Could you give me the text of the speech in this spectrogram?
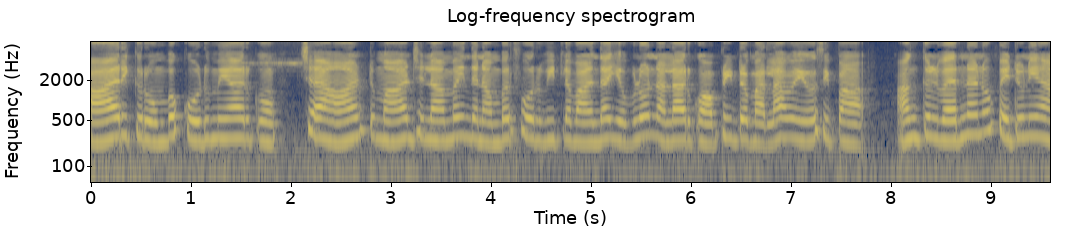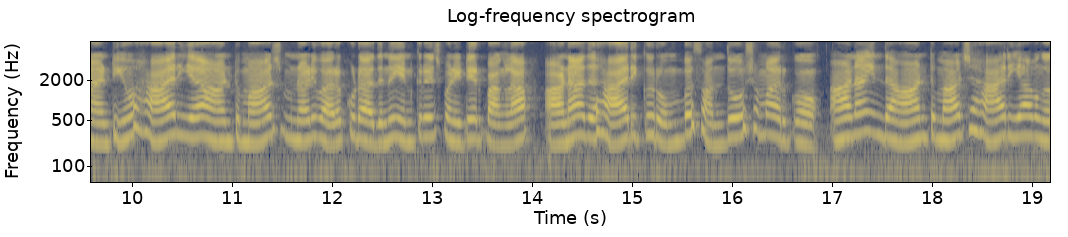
ஹாரிக்கு ரொம்ப கொடுமையாக இருக்கும். சே ஆண்ட் மார்ஜ் இல்லாமல் இந்த நம்பர் ஃபோர் வீட்டில் வாழ்ந்தால் எவ்வளோ நல்லாயிருக்கும் அப்படின்ற மாதிரிலாம் அவன் யோசிப்பான். அங்கிள் வெர்னனும் பெட்டுனியா ஆண்டியும் ஹாரியை ஆண்ட் மார்ச் முன்னாடி வரக்கூடாதுன்னு என்கரேஜ் பண்ணிகிட்டே இருப்பாங்களா? ஆனால் அது ஹாரிக்கு ரொம்ப சந்தோஷமாக இருக்கும். ஆனால் இந்த ஆண்ட் மார்ச் ஹாரியை அவங்க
